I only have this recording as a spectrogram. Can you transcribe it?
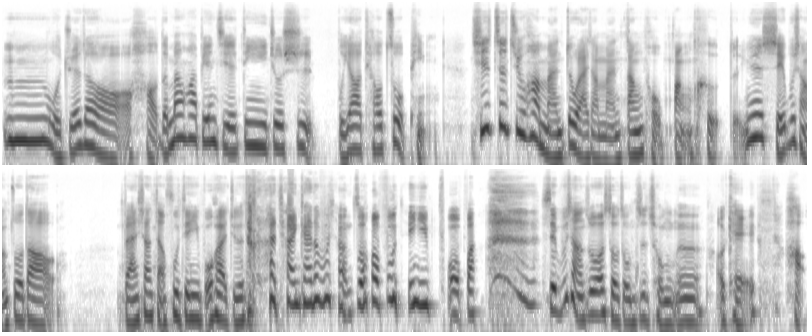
嗯，我觉得哦，好的漫画编辑的定义就是不要挑作品。”其实这句话蛮对我来讲蛮当头棒喝的，因为谁不想做到？本来想讲富坚义博，后来觉得大家应该都不想做到富坚义博吧？谁不想做到手冢治虫呢？OK，好。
